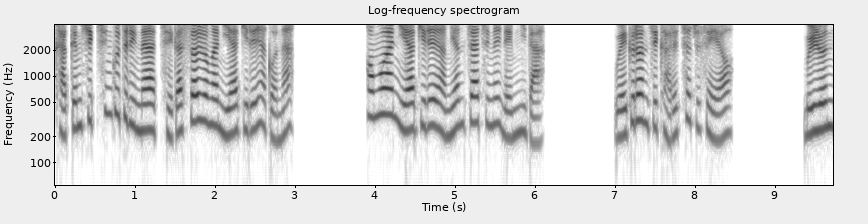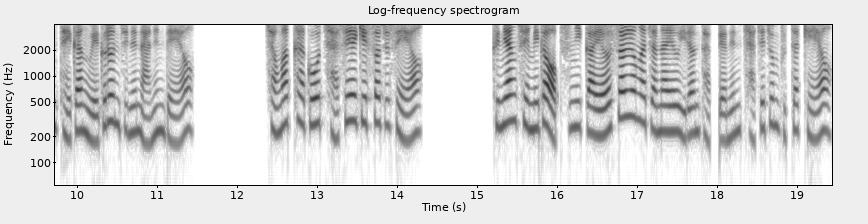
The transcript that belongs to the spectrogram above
가끔씩 친구들이나 제가 썰렁한 이야기를 하거나 허무한 이야기를 하면 짜증을 냅니다. 왜 그런지 가르쳐 주세요. 물론 대강 왜 그런지는 아는데요. 정확하고 자세하게 써주세요. 그냥 재미가 없으니까요. 썰렁하잖아요. 이런 답변은 자제 좀 부탁해요.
